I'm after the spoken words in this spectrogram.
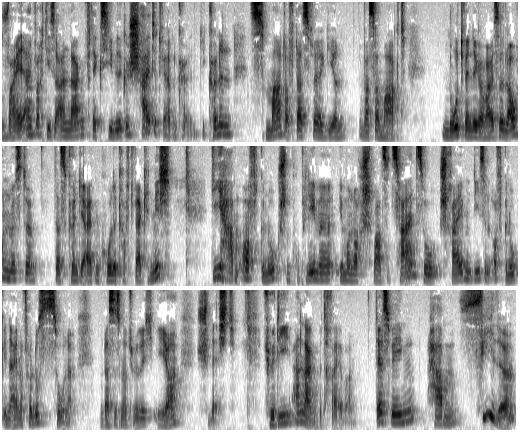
weil einfach diese Anlagen flexibel geschaltet werden können. Die können smart auf das reagieren, was am Markt notwendigerweise laufen müsste. Das können die alten Kohlekraftwerke nicht. Die haben oft genug schon Probleme, immer noch schwarze Zahlen zu schreiben. Die sind oft genug in einer Verlustzone. Und das ist natürlich eher schlecht für die Anlagenbetreiber. Deswegen haben viele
